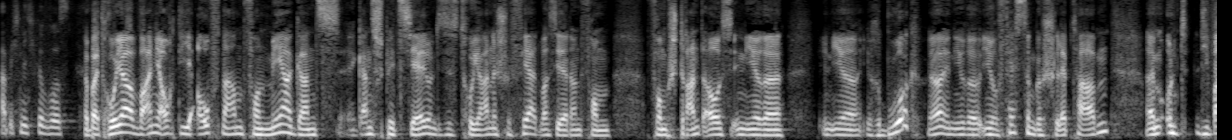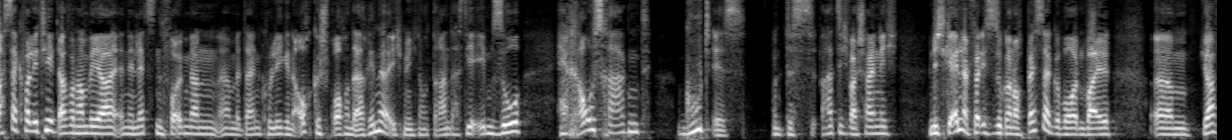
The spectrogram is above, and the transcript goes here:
Habe ich nicht gewusst. Ja, bei Troja waren ja auch die Aufnahmen von Meer ganz, ganz speziell und dieses trojanische Pferd, was sie ja dann vom, vom Strand aus in ihre, in ihr, ihre Burg, ja, in ihre, ihre Festung geschleppt haben. Ähm, und die Wasserqualität, davon haben wir ja in den letzten Folgen dann äh, mit deinen Kolleginnen auch gesprochen, da erinnere ich mich noch dran, dass die eben so herausragend gut ist. Und das hat sich wahrscheinlich nicht geändert. Vielleicht ist es sogar noch besser geworden, weil ähm, ja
